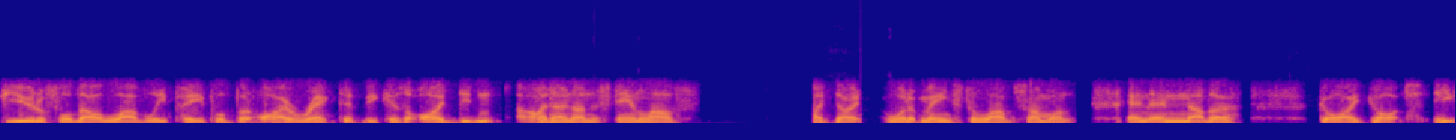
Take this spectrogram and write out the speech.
beautiful, they were lovely people, but I wrecked it because I didn't, I don't understand love. I don't know what it means to love someone. And, and another guy got, he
